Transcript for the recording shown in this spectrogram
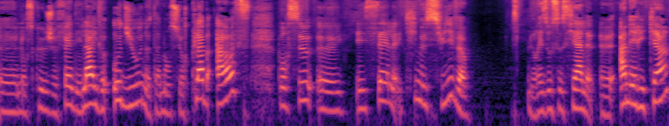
euh, lorsque je fais des lives audio, notamment sur Clubhouse, pour ceux euh, et celles qui me suivent, le réseau social euh, américain.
